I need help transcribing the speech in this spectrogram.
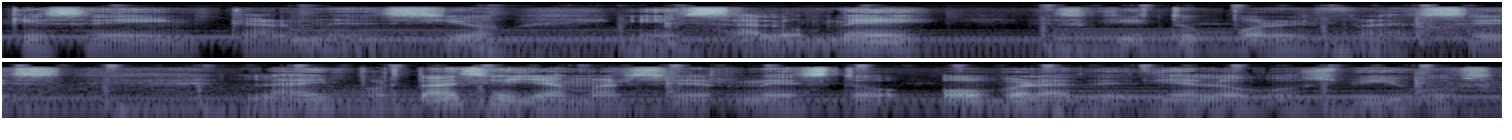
que se encarmenció en Salomé, escrito por el francés. La importancia de llamarse Ernesto, obra de diálogos vivos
